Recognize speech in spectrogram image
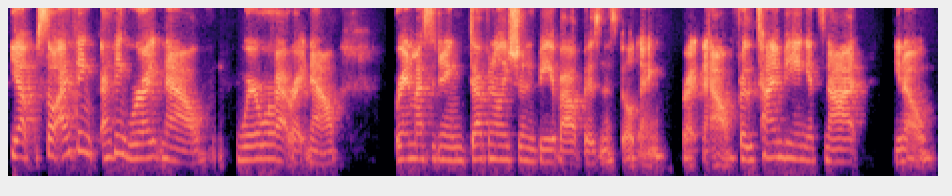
Yep. So I think I think right now, where we're at right now, brand messaging definitely shouldn't be about business building right now. For the time being, it's not, you know,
